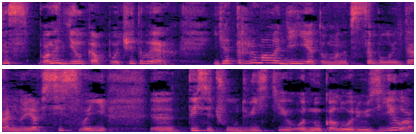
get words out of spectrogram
з понеділка по четверг. Я тримала дієту, у мене все було ідеально. Я всі свої е, 1201 калорію з'їла.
